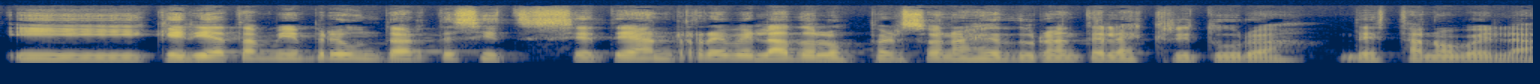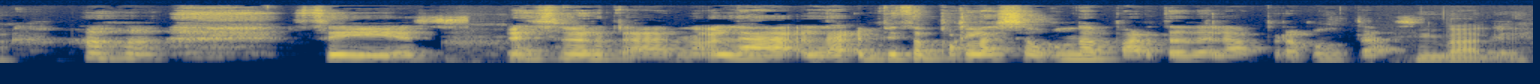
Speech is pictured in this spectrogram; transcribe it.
Y quería también preguntarte si se te han revelado los personajes durante la escritura de esta novela. Sí, es, es verdad. ¿no? empiezo por la segunda parte de la pregunta. vale,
